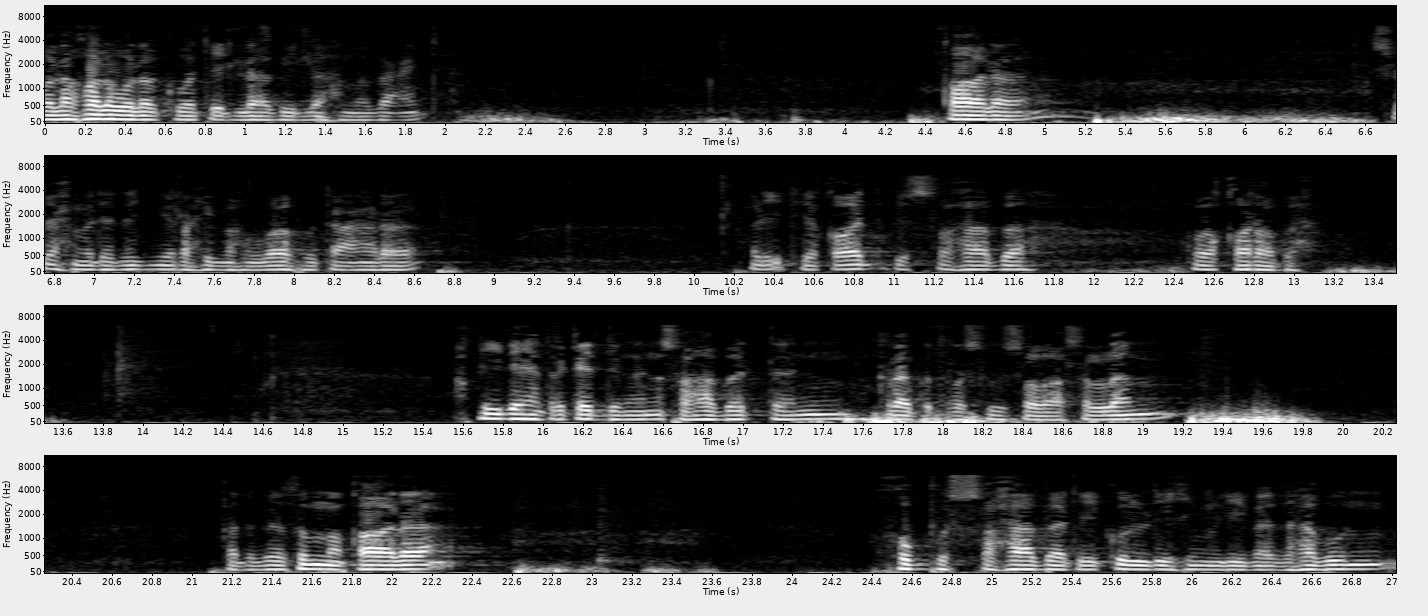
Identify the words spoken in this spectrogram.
ولا حول ولا قوة إلا بالله ما بعد قال شيخ أحمد النجمي رحمه الله تعالى الاعتقاد بالصحابة وقربة Aqidah yang terkait dengan sahabat dan kerabat Rasul sallallahu alaihi wasallam. Kata beliau thumma qala hubbus sahabati kullihim li madhhabun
